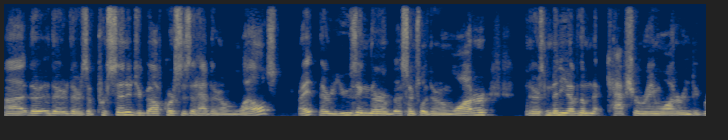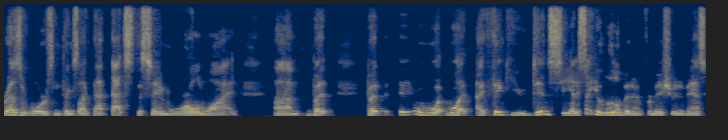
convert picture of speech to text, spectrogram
Uh, there, there, there's a percentage of golf courses that have their own wells right? They're using their essentially their own water. There's many of them that capture rainwater in big reservoirs and things like that. That's the same worldwide. Um, but but what what I think you did see, and I sent you a little bit of information in advance,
